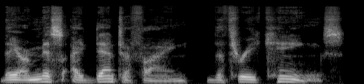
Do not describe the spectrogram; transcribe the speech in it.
they are misidentifying the three kings.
